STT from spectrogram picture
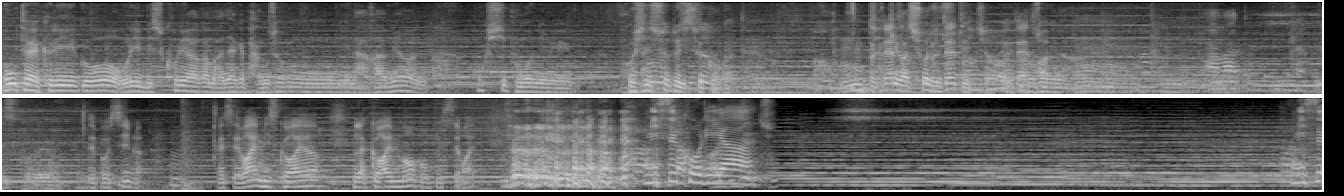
봉태 그리고 우리 미스 코리아가 만약에 방송이 나가면 혹시 부모님이 보실 수도 있을 것 같아요. 음, 찾기가 쉬워질 수도 있죠. peut-être. 방송이 ouais. 나가면. Mm, 아마도. C'est possible. Et c'est vrai, Miss Korea, la Corée me manque en plus, c'est vrai. 미스 코리아. 미스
